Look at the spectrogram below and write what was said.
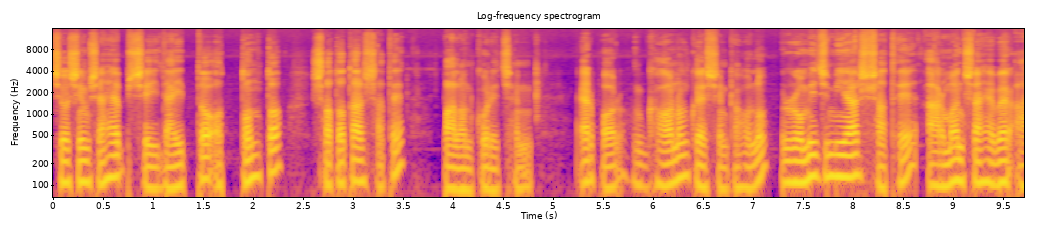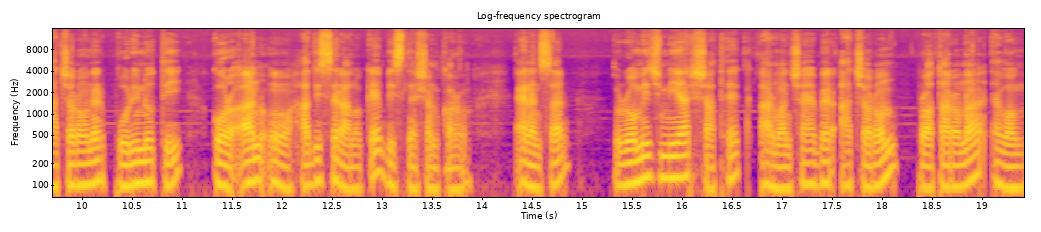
জসিম সাহেব সেই দায়িত্ব অত্যন্ত সততার সাথে পালন করেছেন। এরপর ঘ নং কোয়েশ্চেনটা হলো, রমিজ মিয়ার সাথে আরমান সাহেবের আচরণের পরিণতি কোরআন ও হাদিসের আলোকে বিশ্লেষণ করো। এর অ্যান্সার রমিজ মিয়ার সাথে আরমান সাহেবের আচরণ, প্রতারণা এবং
